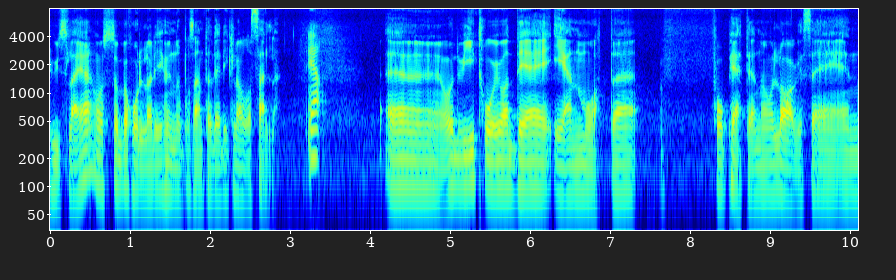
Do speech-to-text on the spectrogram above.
husleie, og så beholder de 100% av det de klarer å selge. Ja. Uh, og vi tror jo at det er én måte for PT-ene å lage seg en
